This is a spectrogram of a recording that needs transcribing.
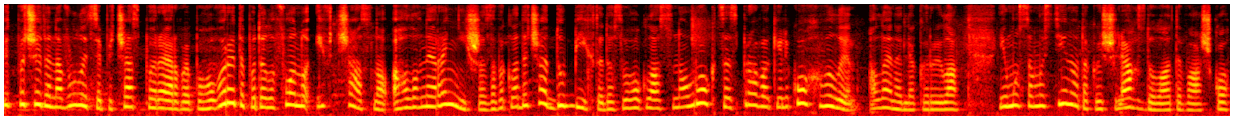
Відпочити на вулиці під час перерви, поговорити по телефону і вчасно, а головне раніше за викладача добігти до свого класу на урок це справа кількох хвилин, але не для Кирила. Йому самостійно такий шлях здолати важко.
